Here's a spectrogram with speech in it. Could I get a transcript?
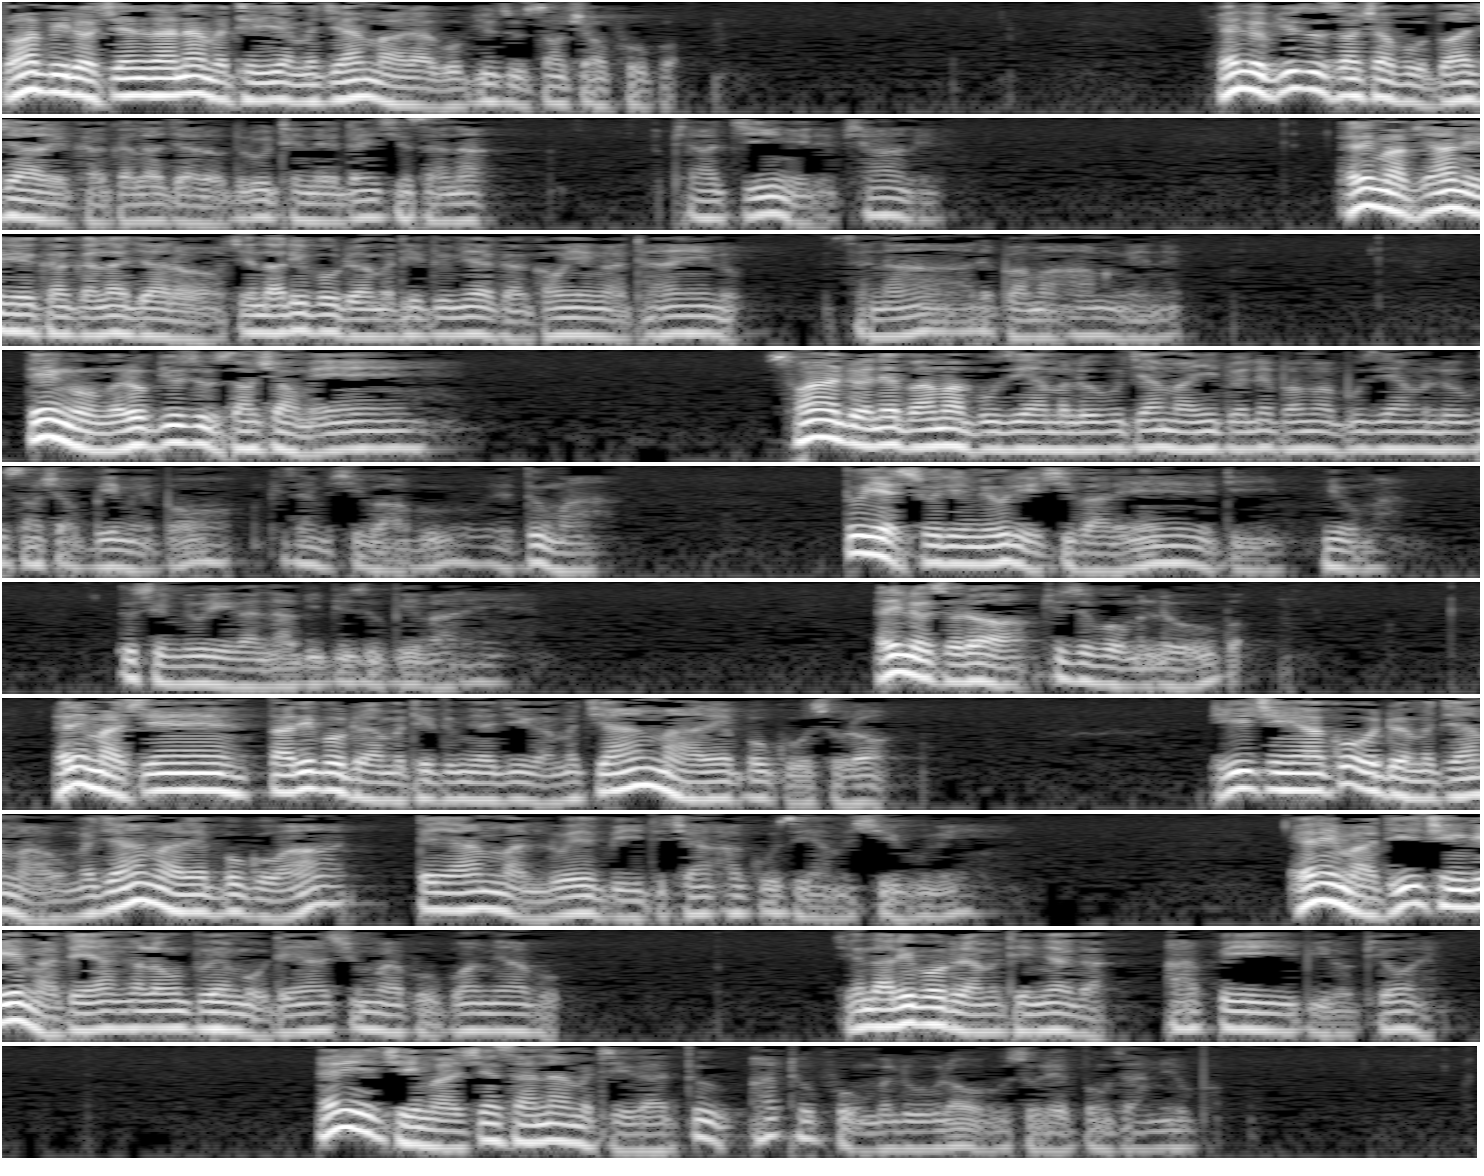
သွားပြီးတော့ရှင်သာနာမထေရရဲ့မကြမ်းမာတာကိုပြုစုစောင့်ရှောက်ဖို့ပေါ့ အဲလိုပြည့်စုံဆောင်ရှောက်ဖို့သွားကြတဲ့ခါကလာကြတော့သူတို့ထင်တဲ့အတိုင်းရှင်ဆန္ဒအဖျားကြီးနေတယ်ဖျားနေတယ်အဲဒီမှာဖျားနေတဲ့ခါကလာကြတော့ရှင်သာရိပုတ္တရာမထေရသူမြတ်ကခေါင်းရင်းကထိုင်လို့ဆန္ဒတဲ့ဘာမှအားမငယ်နဲ့တင်းကိုငါတို့ပြုစုဆောင်ရှောက်မယ်ဆွမ်းအတွက်လည်းဘာမှပူဇော်မလိုဘူးကျမ်းမာရေးအတွက်လည်းဘာမှပူဇော်မလိုဘူးဆောင်ရှောက်ပေးမယ်ပေါ့ကိစ္စမရှိပါဘူးတဲ့သူ့မှာ သူ့ရဲ့ဆွေတွေမျိုးတွေရှိပါတယ်တဲ့ဒီမြို့မှာသူ့ဆွေမျိုးတွေကလာပြီးပြုစုပေးပါတယ်အဲဒီလိုဆိုတော့ပြုစုဖို့မလိုဘူးပေါ့အဲဒီမှာရှင်တာရိပုတ္တရာမထေရသူမြတ်ကြီးကမကြမ်းမာတဲ့ပုဂ္ဂိုလ်ဆိုတော့ဒီအချိန်ဟာကိုယ့်အတွက်မကြမ်းမာဘူးမကြမ်းမာတဲ့ပုဂ္ဂိုလ်ဟာတရားမှလွဲပြီးတခြားအကုစရာမရှိဘူးလေအဲဒီမှာဒီအချိန်လေးမှာတရားနှလုံးသွင်းဖို့တရားရှုမှတ်ဖို့ပွားများဖို့ ရှင်သာရိပုတ္တရာမထေရမြတ်ကအားပေးပြီးတော့ပြောတယ်အဲ့ဒီအချိန်မှာရှင်သာနာမထေရကသူ့အားထုတ်ဖို့မလိုတော့ဘူးဆိုတဲ့ပုံစံမျိုးပေါ့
